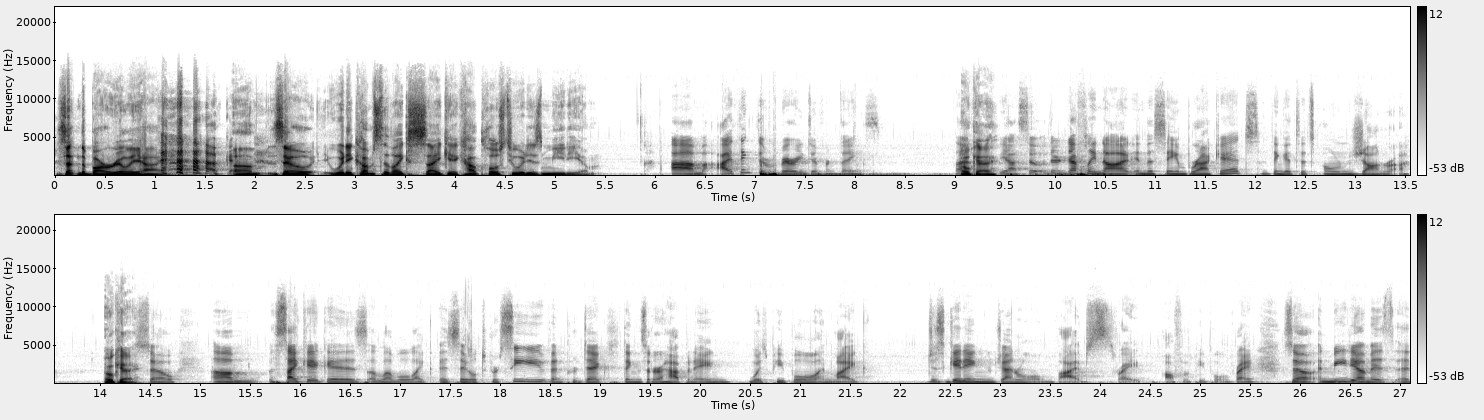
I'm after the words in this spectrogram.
Setting the bar really high. Um, so when it comes to like psychic, how close to it is medium? Um, I think they're very different things. Uh, Okay. Yeah, so they're definitely not in the same bracket. I think it's its own genre. Okay, So, um, psychic is a level like it's able to perceive and predict things that are happening with people and like just getting general vibes right off of people, right? So, and medium is a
